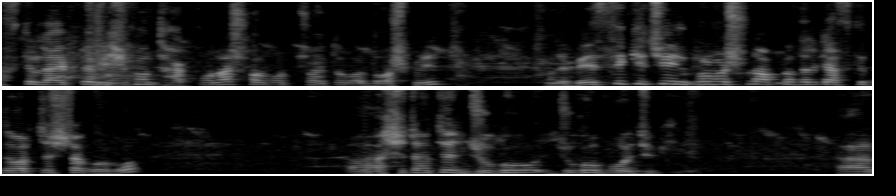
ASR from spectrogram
আজকে লাইভটা বেশিক্ষণ থাকব না, সর্বোচ্চ হয়তো বা দশ মিনিট। মানে বেসিক কিছু ইনফরমেশন আপনাদেরকে আজকে দেওয়ার চেষ্টা করব। সেটা হচ্ছে যুগ, যুগোপযোগী। আর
